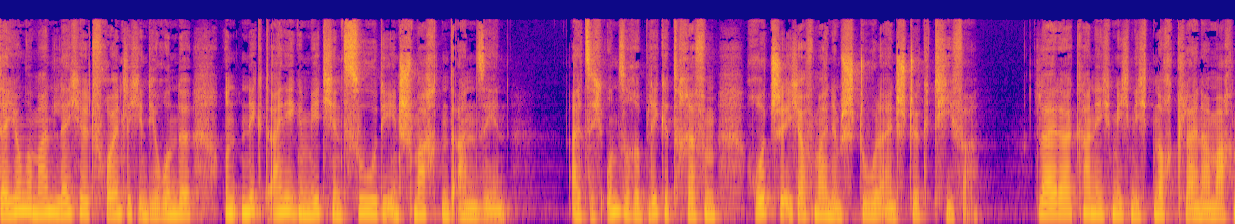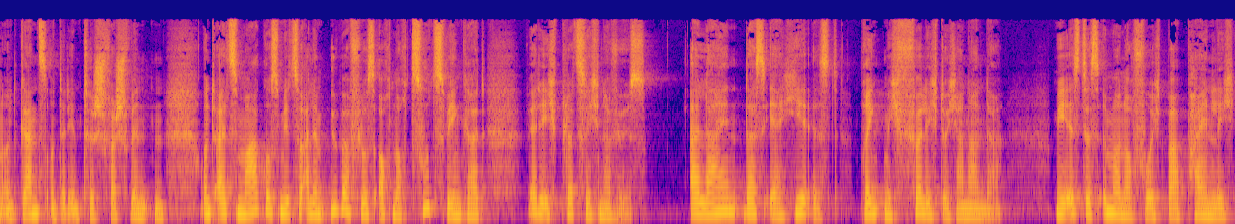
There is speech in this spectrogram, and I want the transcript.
Der junge Mann lächelt freundlich in die Runde und nickt einigen Mädchen zu, die ihn schmachtend ansehen. Als sich unsere Blicke treffen, rutsche ich auf meinem Stuhl ein Stück tiefer. Leider kann ich mich nicht noch kleiner machen und ganz unter dem Tisch verschwinden. Und als Markus mir zu allem Überfluss auch noch zuzwinkert, werde ich plötzlich nervös. Allein, dass er hier ist, bringt mich völlig durcheinander. Mir ist es immer noch furchtbar peinlich,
